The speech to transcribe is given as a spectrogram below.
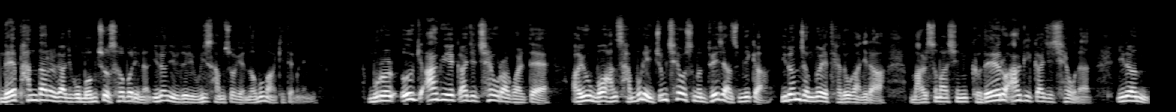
내 판단을 가지고 멈춰 서버리는 이런 일들이 우리 삶 속에 너무 많기 때문입니다. 물을 아귀에까지 채우라고 할 때, 아유, 뭐 한 3분의 2쯤 채웠으면 되지 않습니까? 이런 정도의 태도가 아니라 말씀하신 그대로 아귀까지 채우는 이런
